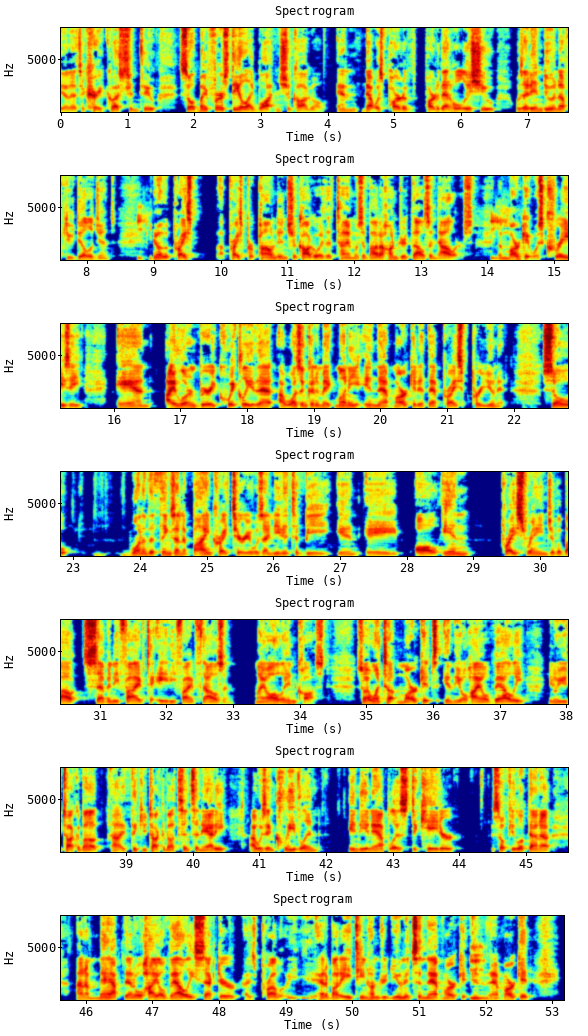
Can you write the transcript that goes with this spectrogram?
Yeah, that's a great question too. So my first deal I bought in Chicago, and that was part of part of that whole issue was I didn't do enough due diligence. Mm-hmm. You know, the price Uh, price per pound in Chicago at the time was about a hundred thousand dollars. The mm-hmm. market was crazy. And I learned very quickly that I wasn't going to make money in that market at that price per unit. So one of the things on the buying criteria was I needed to be in a all in price range of about 75 to 85,000, my all in cost. So I went to markets in the Ohio Valley. You know, you talk about, uh, I think you talked about Cincinnati. I was in Cleveland, Indianapolis, Decatur. So if you looked on a, on a map, that Ohio Valley sector has probably had about 1800 units in that market, in mm-hmm. that market.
